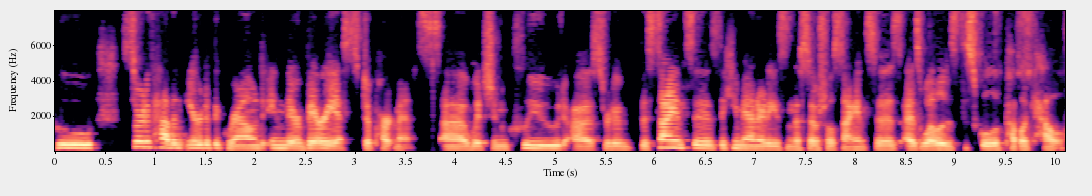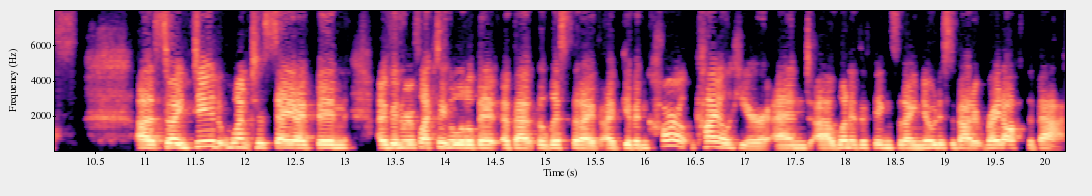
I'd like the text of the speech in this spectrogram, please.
who sort of have an ear to the ground in their various departments, uh, which include uh, sort of the sciences, the humanities, and the social sciences, as well as the School of Public Health. Uh, so I did want to say I've been I've been reflecting a little bit about the list that I've I've given Carl, Kyle here, and uh, one of the things that I notice about it right off the bat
